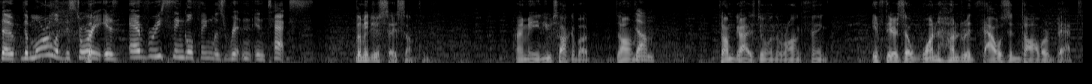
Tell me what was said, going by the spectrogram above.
So the moral of the story is every single thing was written in text. Let me just say something. I mean, you talk about dumb, Dumb. dumb guys doing the wrong thing. If there's a one hundred thousand dollar bet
